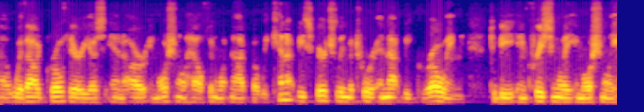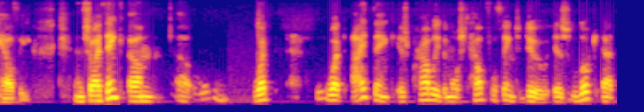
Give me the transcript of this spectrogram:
uh, without growth areas in our emotional health and whatnot, but we cannot be spiritually mature and not be growing to be increasingly emotionally healthy. And so I think um, uh, what what I think is probably the most helpful thing to do is look at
